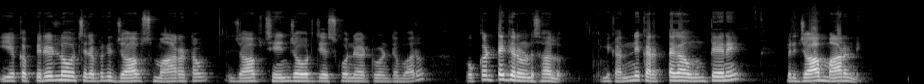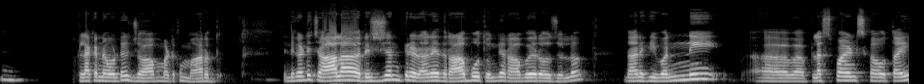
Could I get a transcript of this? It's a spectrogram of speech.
ఈ యొక్క పీరియడ్లో వచ్చేటప్పటికి జాబ్స్ మారటం జాబ్ చేంజ్ ఓవర్ చేసుకునేటువంటి వారు ఒకటికి రెండు సార్లు. మీకు అన్నీ కరెక్ట్గా ఉంటేనే మీరు జాబ్ మారండి. లేకుండా ఉంటే జాబ్ మటుకు మారద్దు. ఎందుకంటే చాలా రిజిషన్ పీరియడ్ అనేది రాబోతుంది రాబోయే రోజుల్లో. దానికి ఇవన్నీ ప్లస్ పాయింట్స్గా అవుతాయి.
